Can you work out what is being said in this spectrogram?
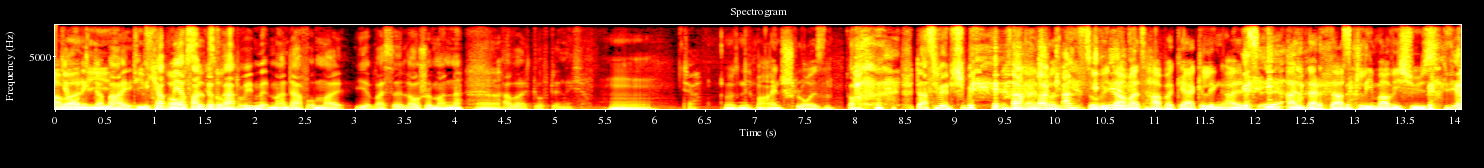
aber ja auch nicht die, dabei. die ich habe mehrfach gefragt, ob ich mitmachen darf, um mal, hier, weißt du, Lauschemann, ne? Aber ich durfte nicht. Tja. Wir müssen nicht mal einschleusen. Das wird schwer. So wie damals Harpe Kerkeling als äh, Albertas Klimavichus Ja,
